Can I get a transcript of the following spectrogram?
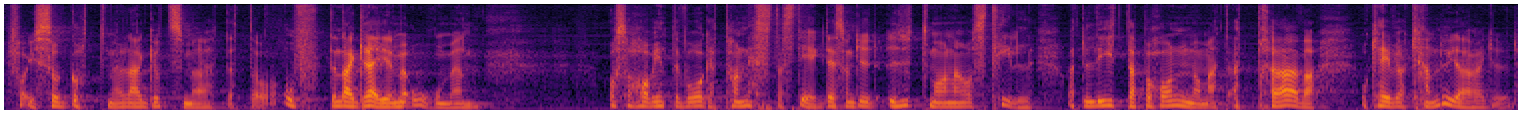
Det var ju så gott med det där gudsmötet och uff, den där grejen med ormen. Och så har vi inte vågat ta nästa steg, det som Gud utmanar oss till. Att lita på honom, att, att pröva. Okej, vad kan du göra Gud?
